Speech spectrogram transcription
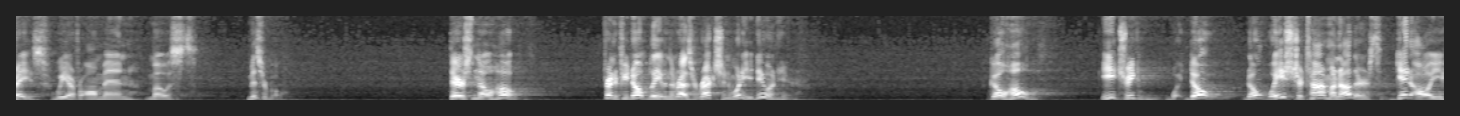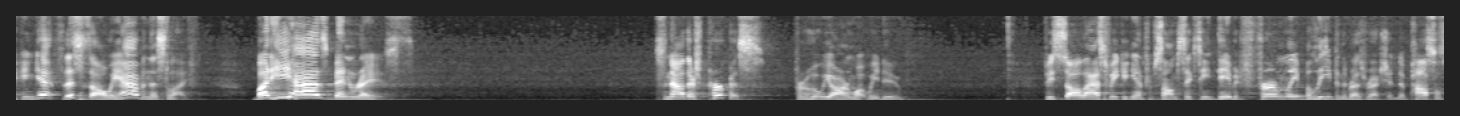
raised, we are of all men most miserable. There's no hope. Friend, if you don't believe in the resurrection, what are you doing here? Go home. Eat, drink. Don't, don't waste your time on others. Get all you can get, for this is all we have in this life. But he has been raised. So now there's purpose for who we are and what we do. We saw last week again from Psalm 16, David firmly believed in the resurrection. The apostles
